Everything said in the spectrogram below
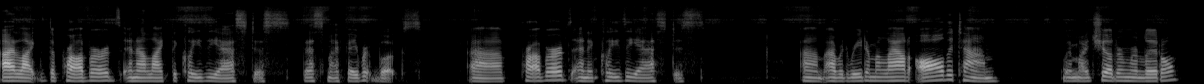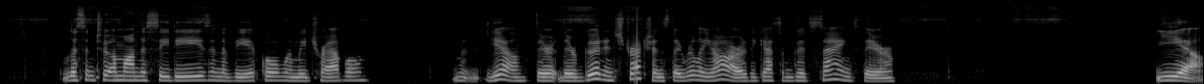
I like the Proverbs and I like the Ecclesiastes. That's my favorite books uh, Proverbs and Ecclesiastes. Um, I would read them aloud all the time when my children were little. Listen to them on the CDs in the vehicle when we travel. Yeah, they're they're good instructions. They really are. They got some good sayings there. Yeah.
